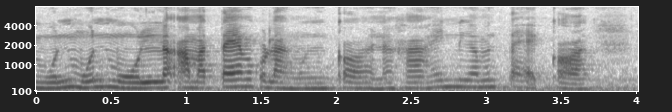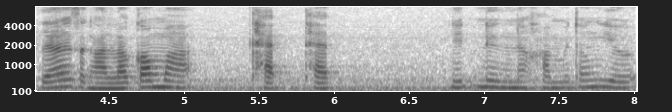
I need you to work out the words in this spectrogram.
หมุนหมุนหมุนแล้วเอามาแต้มกับหลังมือก่อนนะคะ ให้เนื้อมันแตกก่อน แล้วหลังจากนั้นเราก็มาแท็บแท็บนิดนึงนะคะ ไม่ต้องเยอะ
